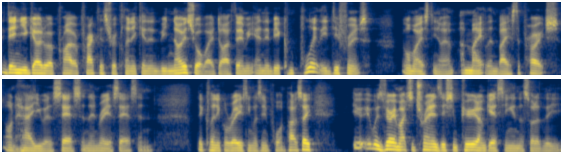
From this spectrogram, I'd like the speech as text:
then you go to a private practice for a clinic, and there'd be no shortwave diathermy, and there'd be a completely different almost you know a Maitland based approach on how you would assess and then reassess and the clinical reasoning was an important part so it was very much a transition period i'm guessing in the sort of the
